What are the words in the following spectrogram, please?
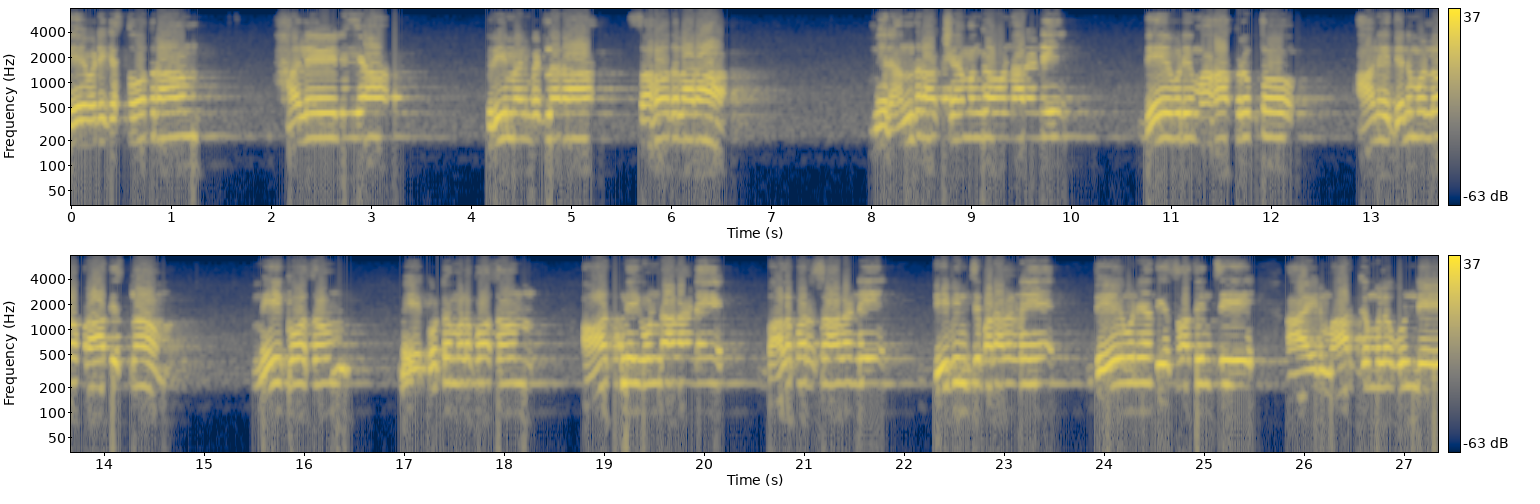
దేవుడికి స్తోత్రం. హలేలియా ప్రియమైన బిడ్లరా సహోదరులారా మీరందరూ క్షేమంగా ఉన్నారని దేవుడి మహాకృప్తో అనే దినముల్లో ప్రార్థిస్తున్నాం. మీకోసం మీ కుటుంబాల కోసం ఆత్మీయ ఉండాలని బలపరచాలని దీవించబడాలని దేవుని విశ్వసించి ఆయన మార్గములో ఉండి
